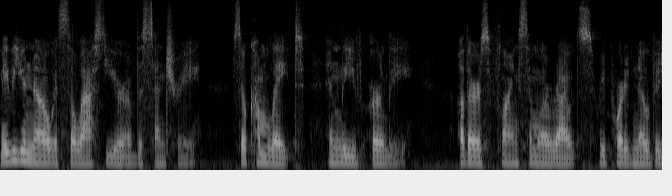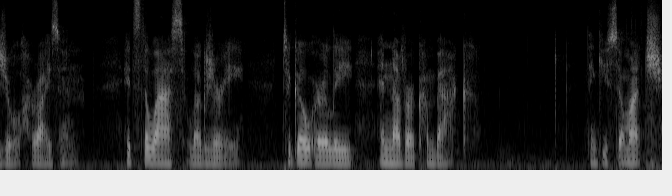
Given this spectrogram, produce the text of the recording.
Maybe you know it's the last year of the century, so come late and leave early. Others flying similar routes reported no visual horizon. It's the last luxury to go early and never come back. Thank you so much.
